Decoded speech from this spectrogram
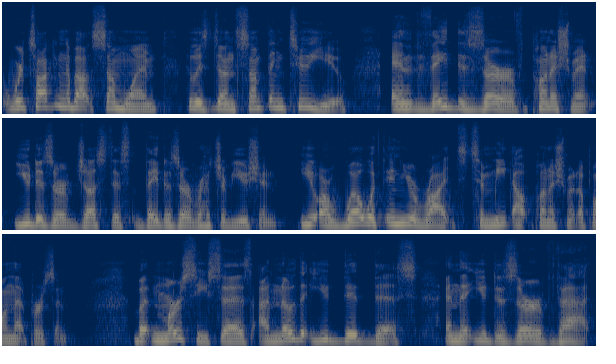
We're talking about someone who has done something to you and they deserve punishment. You deserve justice. They deserve retribution. You are well within your rights to mete out punishment upon that person. But mercy says, I know that you did this and that you deserve that,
